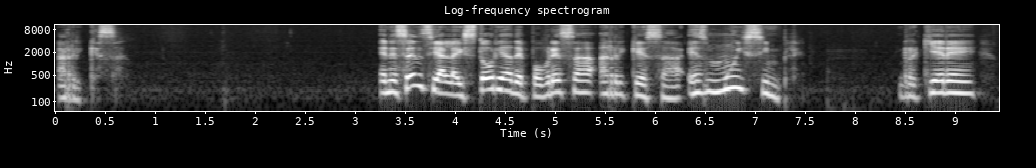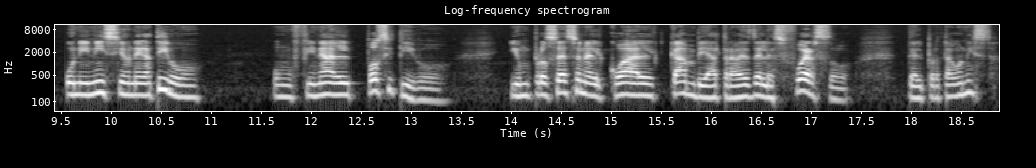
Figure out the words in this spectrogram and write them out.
a riqueza. En esencia, la historia de pobreza a riqueza es muy simple. Requiere un inicio negativo, un final positivo y un proceso en el cual cambia a través del esfuerzo del protagonista.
